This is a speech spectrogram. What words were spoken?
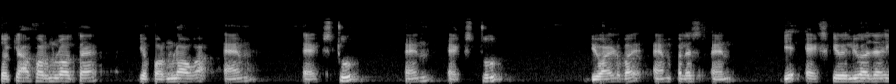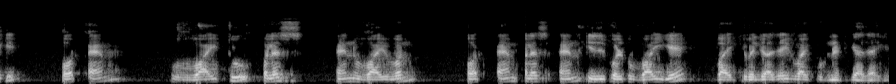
तो क्या फॉर्मूला होता है? ये फॉर्मूला होगा m x2 n x2 divide by m प्लस n, ये x की वैल्यू आ जाएगी और m y2 plus n y1 और m plus n is equal to y, ये y की वैल्यू आ जाएगी, y कोऑर्डिनेट की आ जाएगी।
